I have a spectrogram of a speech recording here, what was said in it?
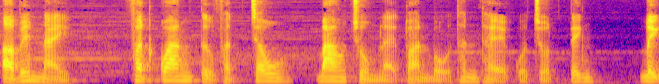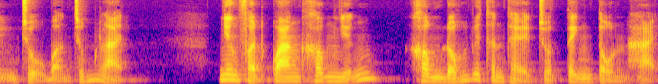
Ở bên này, phật quang từ phật châu bao trùm lại toàn bộ thân thể của chuột tinh, định trụ bọn chúng lại. Nhưng phật quang không những không đối với thân thể chuột tinh tổn hại,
